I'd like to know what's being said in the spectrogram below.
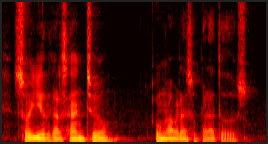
Soy Edgar Sancho, un abrazo para todos.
